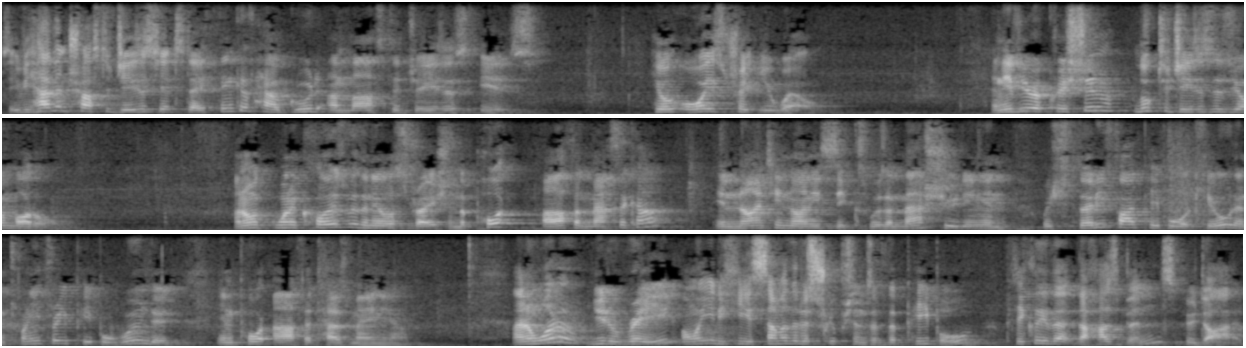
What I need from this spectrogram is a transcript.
So if you haven't trusted Jesus yet today, think of how good a master Jesus is. He'll always treat you well. And if you're a Christian, look to Jesus as your model. And I want to close with an illustration. The Port Arthur massacre in 1996 was a mass shooting in which 35 people were killed and 23 people wounded in Port Arthur, Tasmania. And I want you to read, I want you to hear some of the descriptions of the people, particularly the, the husbands who died.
